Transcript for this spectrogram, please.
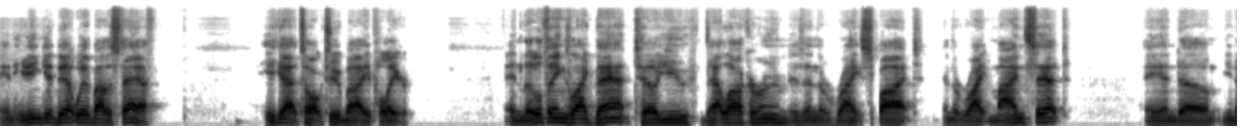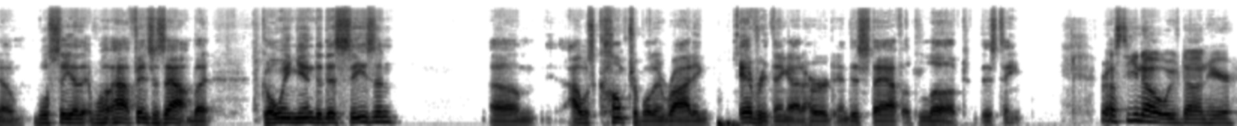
and he didn't get dealt with by the staff. He got talked to by a player. And little things like that tell you that locker room is in the right spot and the right mindset. And, um, you know, we'll see how it finishes out. But going into this season, um, I was comfortable in writing everything I'd heard, and this staff loved this team. Rusty, you know what we've done here.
